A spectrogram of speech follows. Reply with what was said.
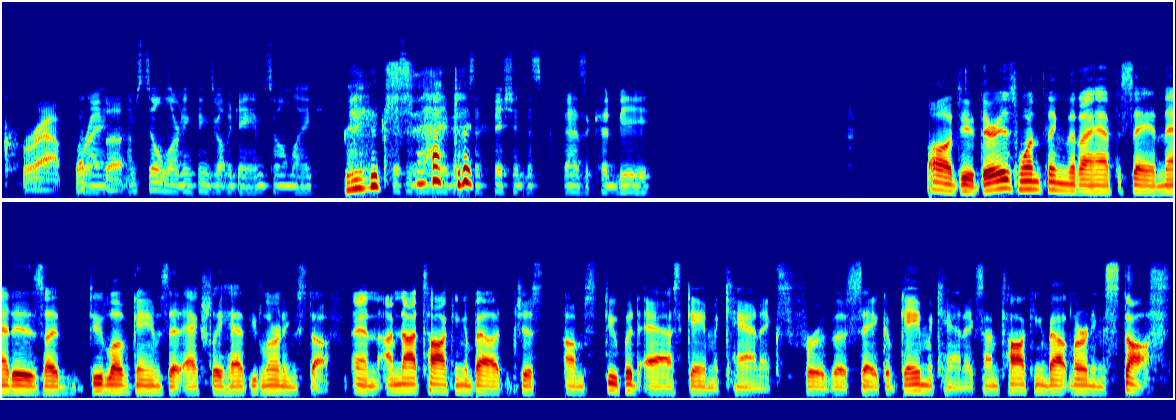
crap. What right. the? I'm still learning things about the game. So I'm like, exactly. this is not even Exactly. as efficient this, as it could be. Oh, dude, there is one thing that I have to say, and that is I do love games that actually have you learning stuff. And I'm not talking about just um stupid ass game mechanics for the sake of game mechanics. I'm talking about learning stuff.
